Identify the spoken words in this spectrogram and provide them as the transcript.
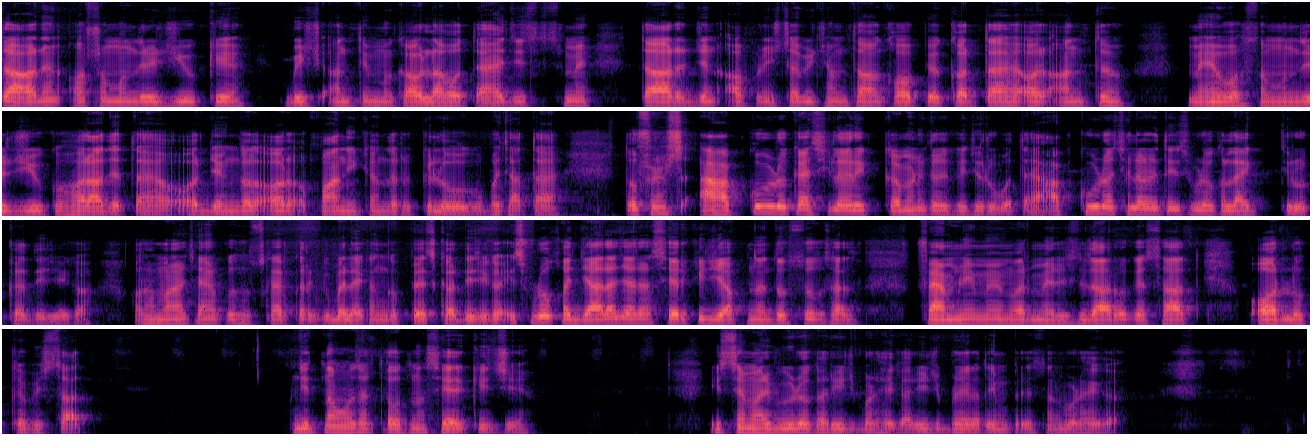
तारजन और समुद्री जीव के बीच अंतिम मुकाबला होता है, जिसमें तारजन अपनी सभी क्षमताओं का उपयोग करता है और अंत में वह समुद्री जीव को हरा देता है और जंगल और पानी के अंदर के लोगों को बचाता है। तो फ्रेंड्स, आपको वीडियो कैसी लग रही है, कमेंट करके ज़रूर बताएँ। आपको वीडियो अच्छी लग रही थी इस वीडियो को लाइक ज़रूर कर दीजिएगा और हमारे चैनल को सब्सक्राइब करके बेल आइकन को प्रेस कर दीजिएगा। इस वीडियो का ज़्यादा ज़्यादा शेयर कीजिए अपने दोस्तों के साथ, फैमिली मेंबर में रिश्तेदारों के साथ और लोग के भी साथ। जितना हो सकता है उतना शेयर कीजिए। इससे हमारी वीडियो का रीच बढ़ेगा रीच बढ़ेगा तो इम्प्रेशन बढ़ेगा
